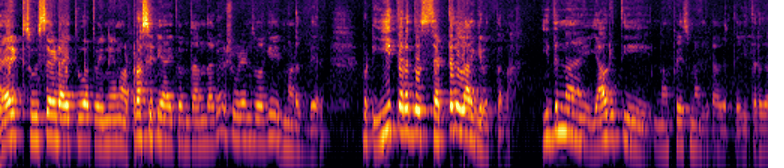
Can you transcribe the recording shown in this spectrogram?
ಡೈರೆಕ್ಟ್ ಸೂಸೈಡ್ ಆಯಿತು ಅಥವಾ ಇನ್ನೇನೋ ಅಟ್ರಾಸಿಟಿ ಆಯಿತು ಅಂತ ಅಂದಾಗ ಸ್ಟೂಡೆಂಟ್ಸ್ ಹೋಗಿ ಇದು ಮಾಡೋದು ಬೇರೆ. ಬಟ್ ಈ ಥರದ್ದು ಸೆಟಲ್ ಆಗಿರುತ್ತಲ್ಲ ಇದನ್ನ ಯಾವ ರೀತಿ ನಾವು ಫೇಸ್ ಮಾಡ್ಲಿಕ್ಕಾಗುತ್ತೆ? ಈ ಥರದ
